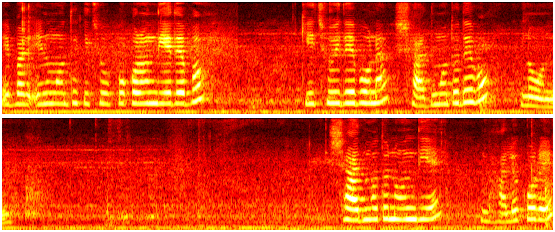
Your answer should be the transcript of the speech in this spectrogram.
এবার এর মধ্যে কিছু উপকরণ দিয়ে দেব। কিছুই দেব না, স্বাদ মতো দেব নুন। স্বাদ মতো নুন দিয়ে ভালো করে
